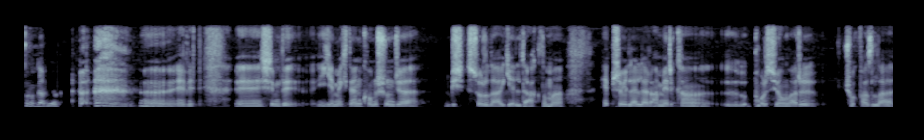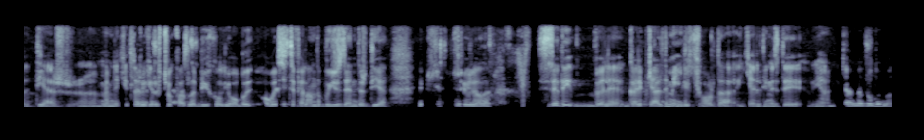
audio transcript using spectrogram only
Problem yok. evet. Ee, şimdi yemekten konuşunca bir soru daha geldi aklıma. Hep söylerler Amerika e, porsiyonları çok fazla diğer e, memleketlere evet, göre çok evet. fazla büyük oluyor. Ob obezite falan da bu yüzdendir diye hep söylüyorlar. Size de böyle garip geldi mi ilk orada geldiğinizde yani? Gelmez olur mu?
